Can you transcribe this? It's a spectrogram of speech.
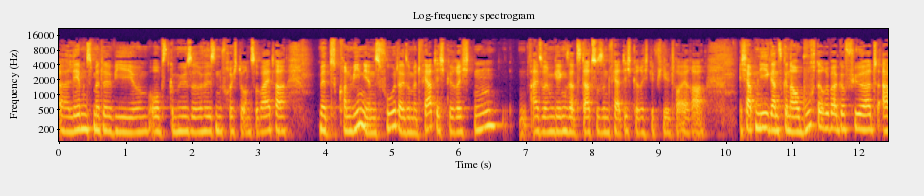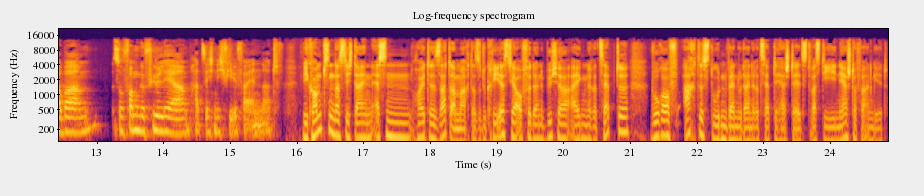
äh, Lebensmittel wie Obst, Gemüse, Hülsenfrüchte und so weiter mit Convenience Food, also mit Fertiggerichten. Also im Gegensatz dazu sind Fertiggerichte viel teurer. Ich habe nie ganz genau Buch darüber geführt, aber so vom Gefühl her hat sich nicht viel verändert. Wie kommt es denn, dass dich dein Essen heute satter macht? Also du kreierst ja auch für deine Bücher eigene Rezepte. Worauf achtest du denn, wenn du deine Rezepte herstellst, was die Nährstoffe angeht?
